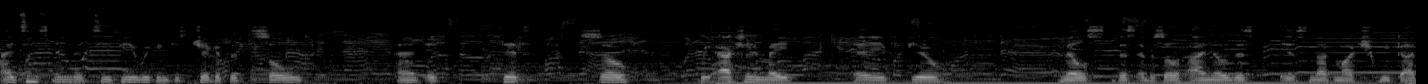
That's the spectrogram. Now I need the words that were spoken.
items in the TP we can just check if it sold. And it did. So we actually made a few mills this episode. I know this is not much. We got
